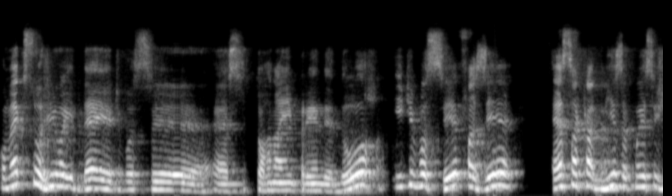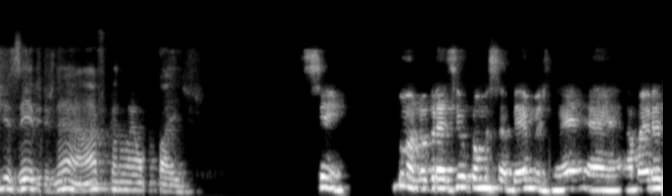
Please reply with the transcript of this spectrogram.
como é que surgiu a ideia de você é, se tornar empreendedor e de você fazer essa camisa com esses dizeres, né? A África não é um país. Sim. Bom, no Brasil, como sabemos, né, é, a maioria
